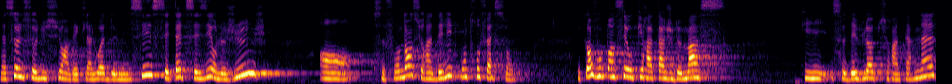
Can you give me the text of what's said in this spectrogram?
la seule solution avec la loi de 2006, c'était de saisir le juge en se fondant sur un délit de contrefaçon. Mais quand vous pensez au piratage de masse qui se développe sur Internet,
